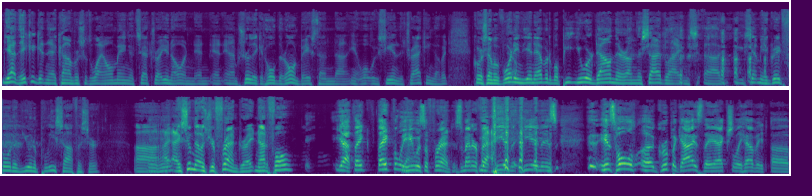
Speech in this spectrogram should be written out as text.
Yeah, they could get in that conference with Wyoming, et cetera, you know, and, and, and, I'm sure they could hold their own based on, uh, you know, what we've seen in the tracking of it. Of course, I'm avoiding yeah. the inevitable. Pete, you were down there on the sidelines. Uh, you sent me a great photo of you and a police officer. Uh, mm-hmm. I, I, assume that was your friend, right? Not a foe. Yeah, thank thankfully yeah. he was a friend. As a matter of fact, yeah. he and he and his his whole uh, group of guys they actually have a uh,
